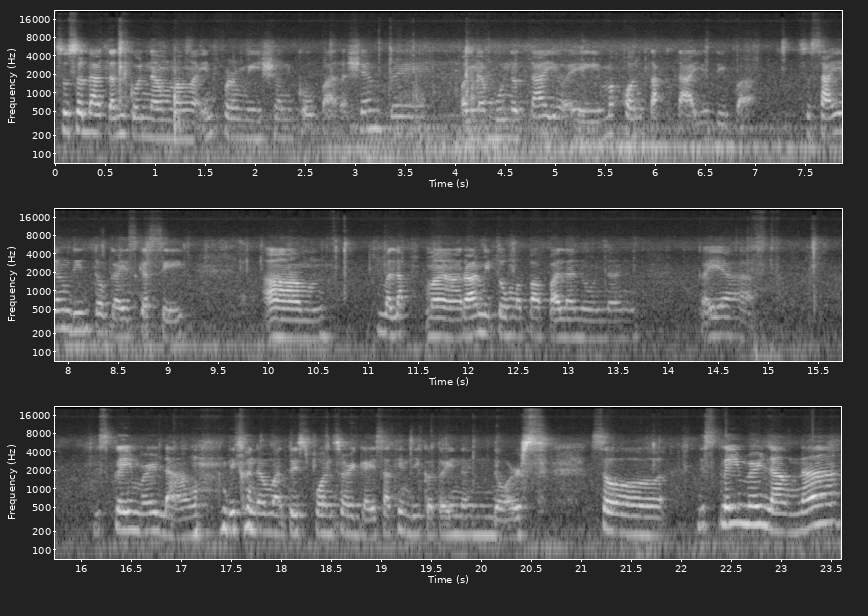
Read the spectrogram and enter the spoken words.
susulatan ko ng mga information ko para syempre, pag nabunot tayo, eh, makontakt tayo, di ba? So, sayang din to guys kasi um, malak marami itong mapapalanunan. Kaya, disclaimer lang, hindi ko naman to sponsor guys at hindi ko to in-endorse. So, disclaimer lang na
